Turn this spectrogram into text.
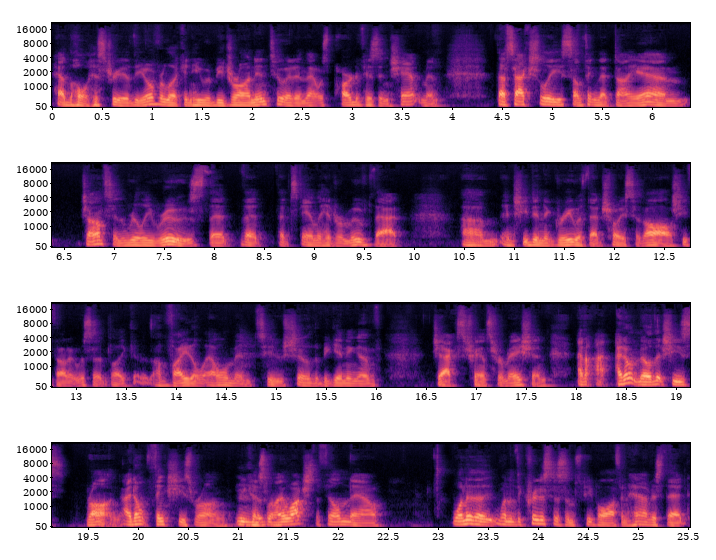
had the whole history of the overlook and he would be drawn into it and that was part of his enchantment that's actually something that diane Johnson really rused that that that Stanley had removed that, um, and she didn't agree with that choice at all. She thought it was a, like a, vital element to show the beginning of Jack's transformation. And I, I don't know that she's wrong. I don't think she's wrong because when I watch the film now, one of the one of the criticisms people often have is that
